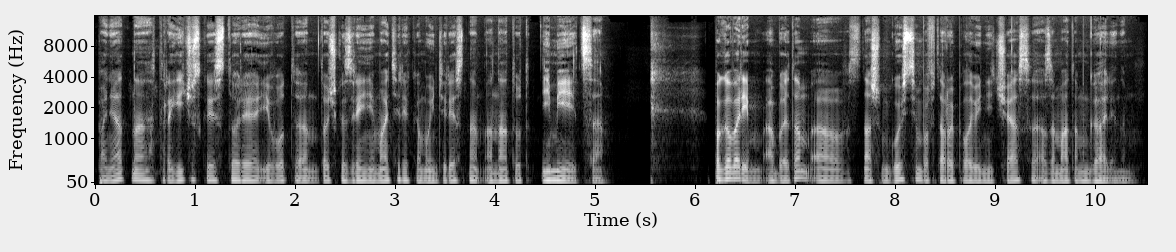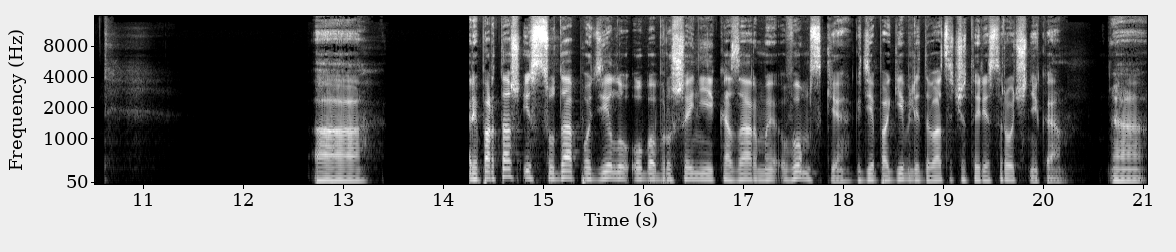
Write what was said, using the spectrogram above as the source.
понятно, трагическая история. И вот точка зрения матери, кому интересно, она тут имеется. Поговорим об этом с нашим гостем во второй половине часа, Азаматом Галиным. А, Репортаж из суда по делу об обрушении казармы в Омске, где погибли 24 срочника. А,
